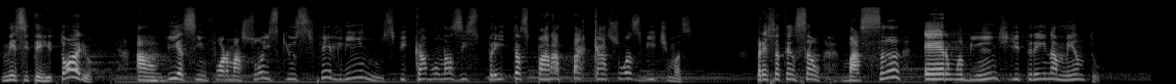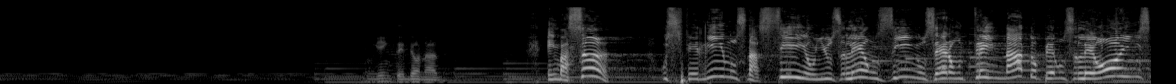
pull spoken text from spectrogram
Nesse território, havia-se informações que os felinos ficavam nas espreitas para atacar suas vítimas. Preste atenção, Baçã era um ambiente de treinamento. Ninguém entendeu nada. Em Baçã, os felinos nasciam e os leãozinhos eram treinados pelos leões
